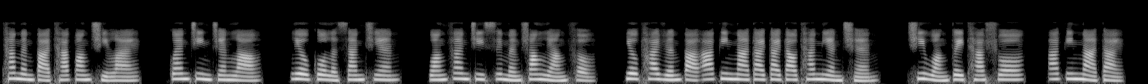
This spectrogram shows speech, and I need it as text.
他们把他绑起来，关进监牢。又过了三天，王范祭司们商量后，又派人把阿宾那代带到他面前。七王对他说：“阿宾那代，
